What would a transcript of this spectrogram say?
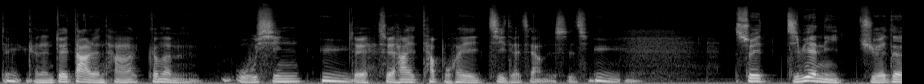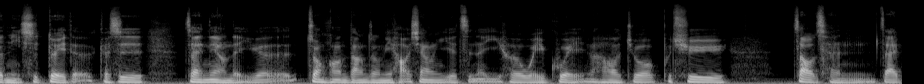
对，嗯可能对大人他根本无心，嗯，对，所以他他不会记得这样的事情。嗯，所以，即便你觉得你是对的，可是，在那样的一个状况当中，你好像也只能以和为贵，然后就不去造成在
